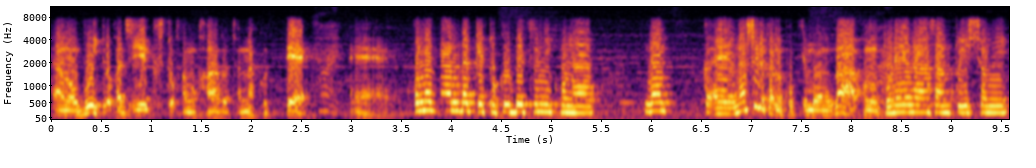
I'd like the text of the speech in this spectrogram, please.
あの V とか GX とかのカードじゃなくって、はい。えーこの番だけ特別にこのなんか、えー何種類かのポケモンがこのトレーナーさんと一緒に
